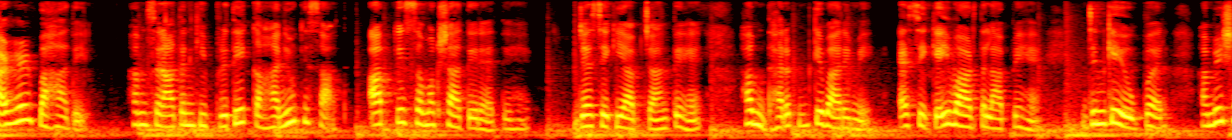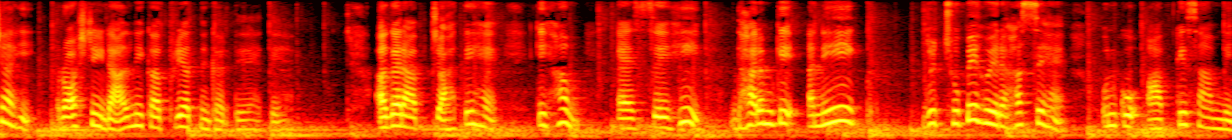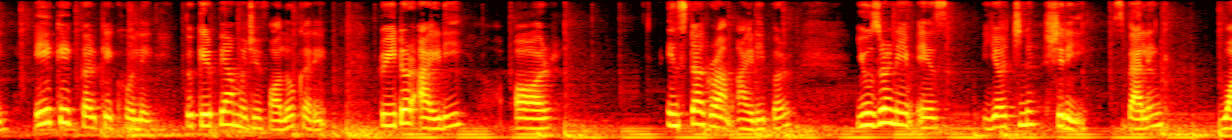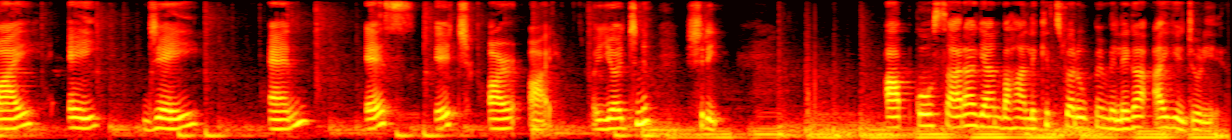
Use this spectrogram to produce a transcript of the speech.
हर हर महादेव, हम सनातन की प्रत्येक कहानियों के साथ आपके समक्ष आते रहते हैं। जैसे कि आप जानते हैं, हम धर्म के बारे में ऐसी कई वार्तालापें हैं, जिनके ऊपर हमेशा ही रोशनी डालने का प्रयत्न करते रहते हैं। अगर आप चाहते हैं कि हम ऐसे ही धर्म के अनेक जो छुपे हुए रहस्य हैं, उनको आपके सामने एक एक करके खोलें तो कृपया मुझे फॉलो करें। ट्विटर आईडी और इंस्टाग्राम आईडी पर user name is Yajn Shri spelling Y A J N S H R I Yajn Shri आपको सारा ज्ञान वहाँ लिखित स्वरूप में मिलेगा। आइए जुड़िए।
